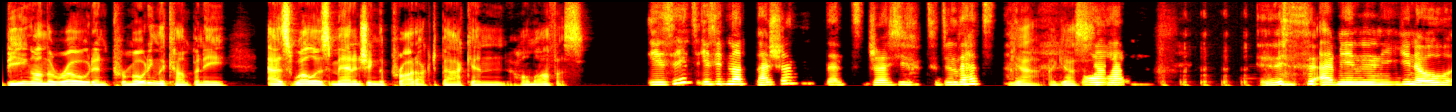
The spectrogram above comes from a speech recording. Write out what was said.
being on the road and promoting the company as well as managing the product back in home office? is it is it not passion that drives you to do that yeah i guess um, i mean you know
